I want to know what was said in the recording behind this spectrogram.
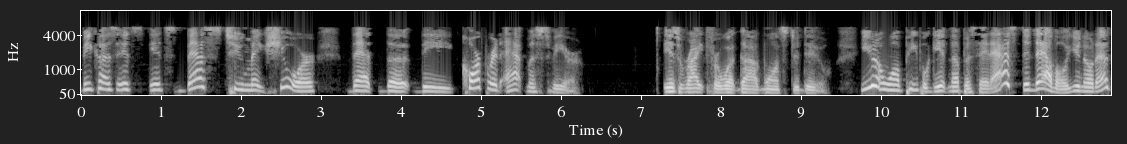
because it's, it's best to make sure that the, the corporate atmosphere is right for what God wants to do. You don't want people getting up and saying, that's the devil. You know, that,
